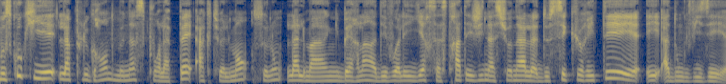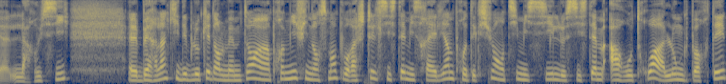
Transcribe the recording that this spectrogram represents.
Moscou qui est la plus grande menace pour la paix actuellement selon l'Allemagne. Berlin a dévoilé hier sa stratégie nationale de sécurité et a donc visé la Russie. Berlin qui débloquait dans le même temps un premier financement pour acheter le système israélien de protection antimissile, le système Arrow 3 à longue portée.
